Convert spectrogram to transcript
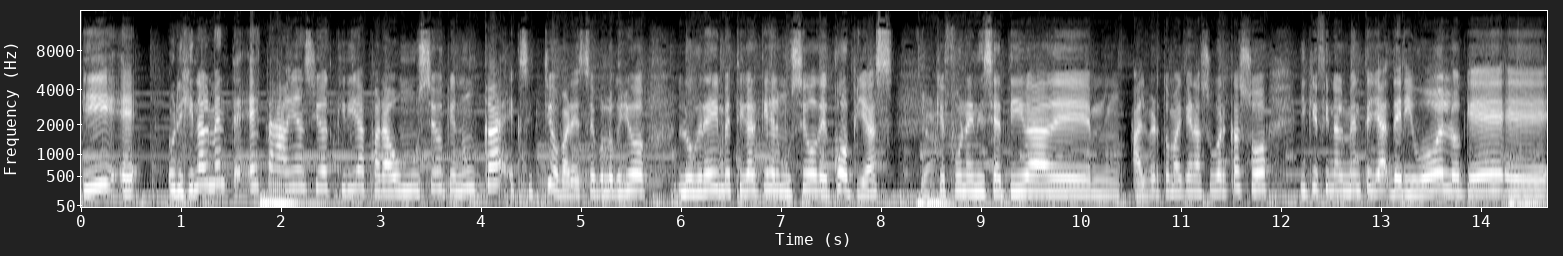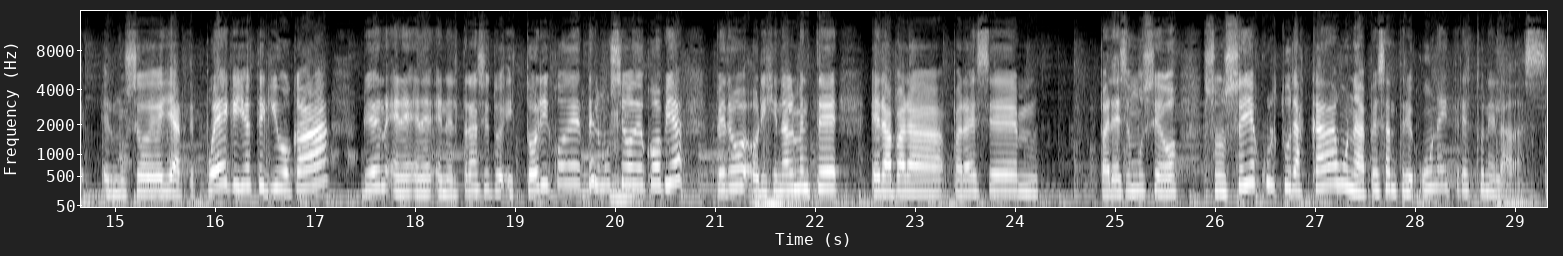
Y eh, originalmente estas habían sido adquiridas para un museo que nunca existió, parece, por lo que yo logré investigar, que es el Museo de Copias, que fue una iniciativa de mm, Alberto Maquena Supercasó y que finalmente ya derivó en lo que eh, el Museo de Bellas Artes. Puede que yo esté equivocada bien en, en- en el tránsito histórico de- del Museo de Copias, pero originalmente era para, para ese... para ese museo son seis esculturas, cada una pesa entre una y tres toneladas.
